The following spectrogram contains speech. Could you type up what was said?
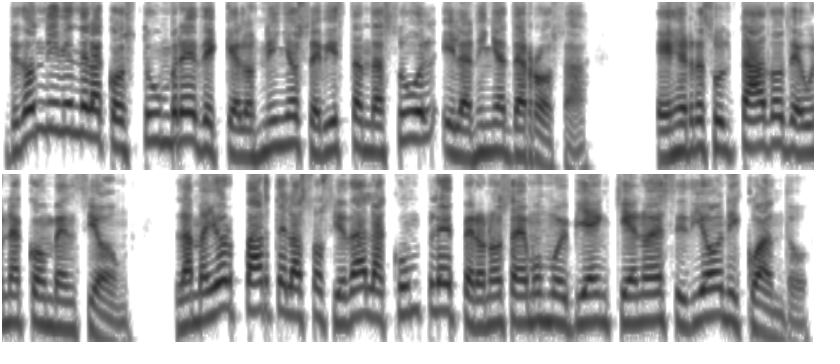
¿de dónde viene la costumbre de que los niños se vistan de azul y las niñas de rosa? Es el resultado de una convención. La mayor parte de la sociedad la cumple, pero no sabemos muy bien quién lo decidió ni cuándo.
